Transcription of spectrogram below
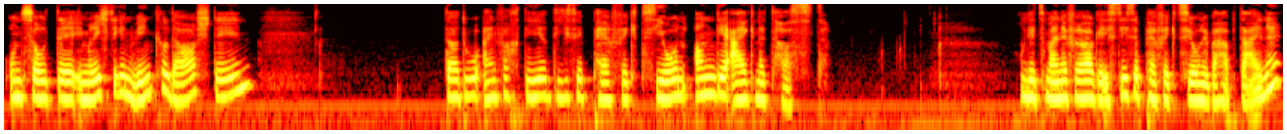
und sollte im richtigen Winkel dastehen, da du einfach dir diese Perfektion angeeignet hast. Und jetzt meine Frage, ist diese Perfektion überhaupt deine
